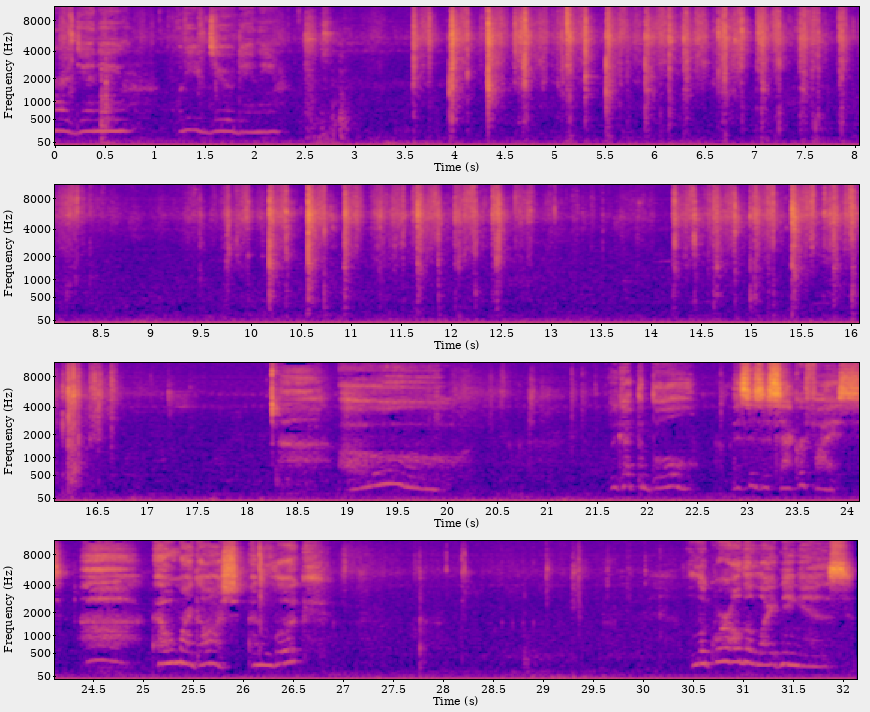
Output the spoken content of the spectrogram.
Alright, Danny. What do you do, Danny? Oh, we got the bull. This is a sacrifice. Oh my gosh, and look. Look where all the lightning is.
